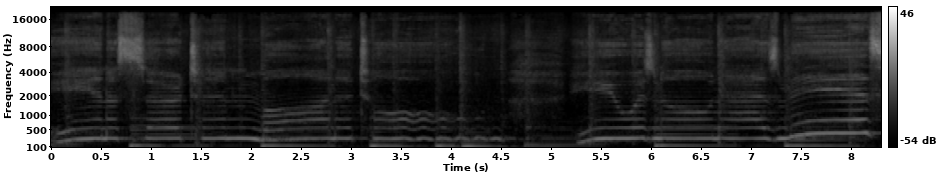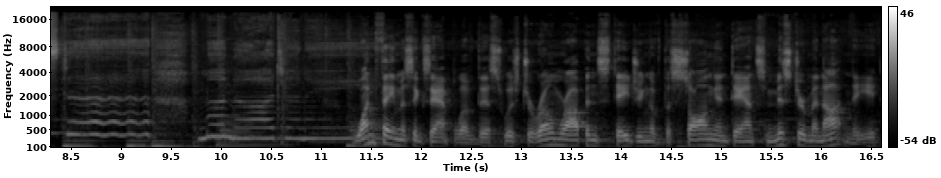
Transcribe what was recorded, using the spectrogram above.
in a certain monotone. He was known as Mr. Monotony. One famous example of this was Jerome Robbins' staging of the song and dance Mr. Monotony,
